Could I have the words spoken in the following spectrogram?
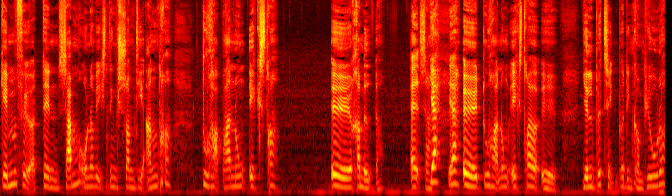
gennemføre den samme undervisning som de andre. Du har bare nogle ekstra øh, remedier. Altså, Ja, ja. Øh, du har nogle ekstra øh, hjælpeting på din computer.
